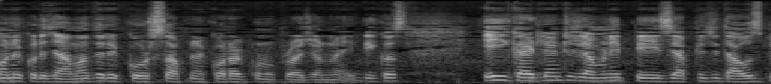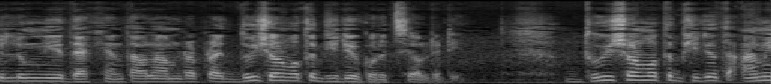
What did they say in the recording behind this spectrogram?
মনে করি যে আমাদের এই কোর্স আপনার করার কোনো প্রয়োজন নাই। বিকজ এই গাইডলাইনটি যেমন পেজে আপনি যদি হাউস বিল্ডিং নিয়ে দেখেন, তাহলে আমরা প্রায় দুইশোর মতো ভিডিও করেছি অলরেডি দুইশোর মতো ভিডিওতে আমি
